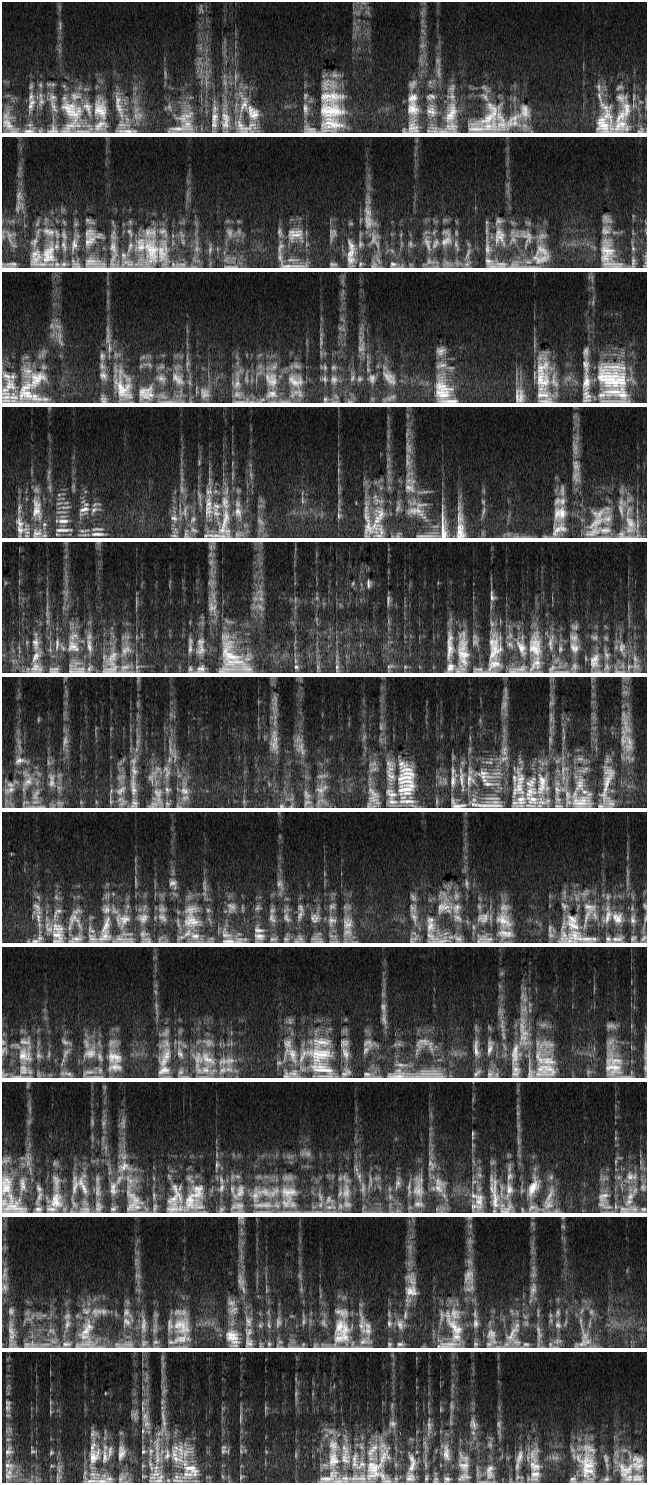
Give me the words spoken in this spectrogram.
Um, make it easier on your vacuum to uh, suck up later. And this, this is my Florida water. Florida water can be used for a lot of different things, and believe it or not, I've been using it for cleaning. I made a carpet shampoo with this the other day that worked amazingly well. Um, the Florida water is is powerful and magical and I'm going to be adding that to this mixture here. Um, I don't know. Let's add a couple tablespoons maybe? Not too much. Maybe one tablespoon. Don't want it to be too like, like wet or, uh, you know, you want it to mix in, get some of the, the good smells but not be wet in your vacuum and get clogged up in your filter. So you want to do this uh, just, you know, just enough smells so good. It smells so good. And you can use whatever other essential oils might be appropriate for what your intent is. So as you clean, you focus, you make your intent on, you know, for me, it's clearing a path. Uh, literally, figuratively, metaphysically, clearing a path. So I can kind of uh, clear my head, get things moving, get things freshened up, um, I always work a lot with my ancestors, so the Florida water in particular kind of has a little bit extra meaning for me for that too. Um, peppermint's a great one. Uh, if you want to do something with money, mints are good for that. All sorts of different things you can do. Lavender, if you're cleaning out a sick room, you want to do something that's healing. Um, many, many things. So once you get it all blended really well, I use a fork just in case there are some lumps. You can break it up. You have your powder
